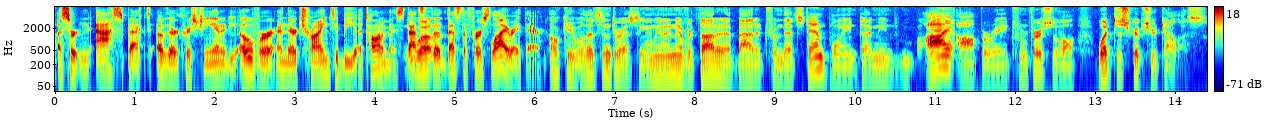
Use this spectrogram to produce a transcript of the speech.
a certain aspect of their Christianity over and they're trying to be autonomous. That's Well- the that's the first lie right there. Okay, well, that's interesting. I mean, I never thought about it from that standpoint. I mean, I operate from, first of all, what does Scripture tell us?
